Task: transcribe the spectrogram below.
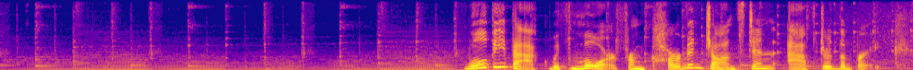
We'll be back with more from Carmen Johnston after the break.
